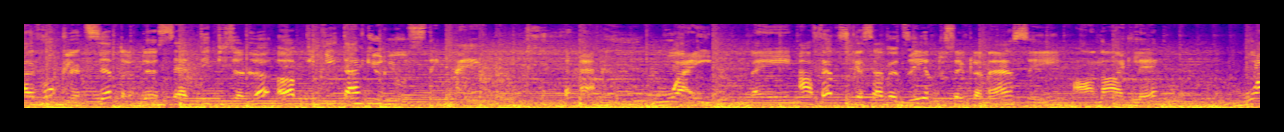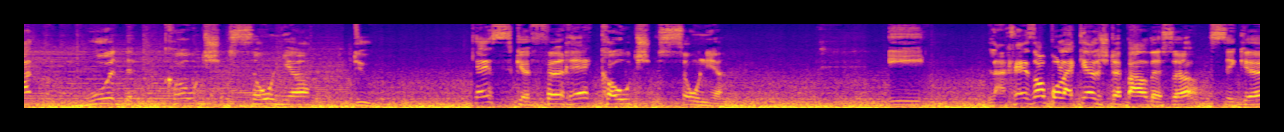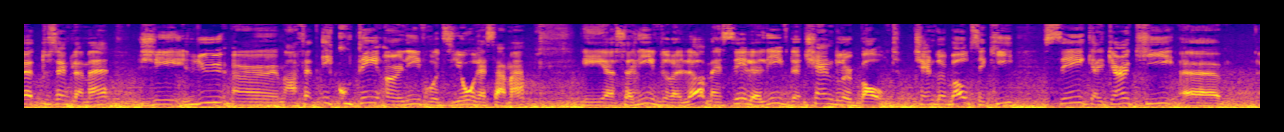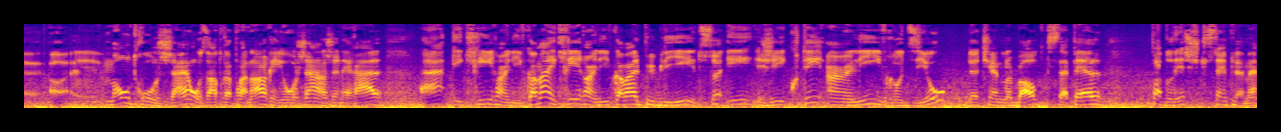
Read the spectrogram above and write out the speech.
Avoue que le titre de cet épisode-là a piqué ta curiosité. ouais. Ben, en fait, ce que ça veut dire, tout simplement, c'est, en anglais, What would Coach Sonia do? Qu'est-ce que ferait Coach Sonia? Et la raison pour laquelle je te parle de ça, c'est que tout simplement, j'ai lu un, en fait, écouté un livre audio récemment. Et euh, ce livre-là, ben, c'est le livre de Chandler Bolt. Chandler Bolt, c'est qui? C'est quelqu'un qui euh, euh, montre aux gens, aux entrepreneurs et aux gens en général à écrire un livre. Comment écrire un livre, comment le publier? Et tout ça. Et j'ai écouté un livre audio de Chandler Bolt qui s'appelle publish, tout simplement.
